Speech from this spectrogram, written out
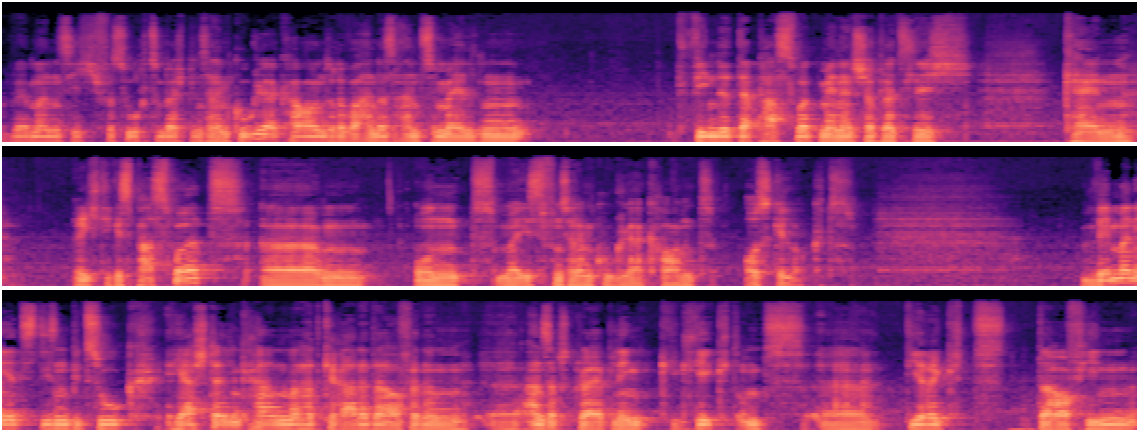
wenn man sich versucht, zum Beispiel in seinem Google-Account oder woanders anzumelden, findet der Passwortmanager plötzlich kein richtiges Passwort ähm, und man ist von seinem Google-Account ausgelockt. Wenn man jetzt diesen Bezug herstellen kann, man hat gerade da auf einen äh, Unsubscribe-Link geklickt und äh, direkt daraufhin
